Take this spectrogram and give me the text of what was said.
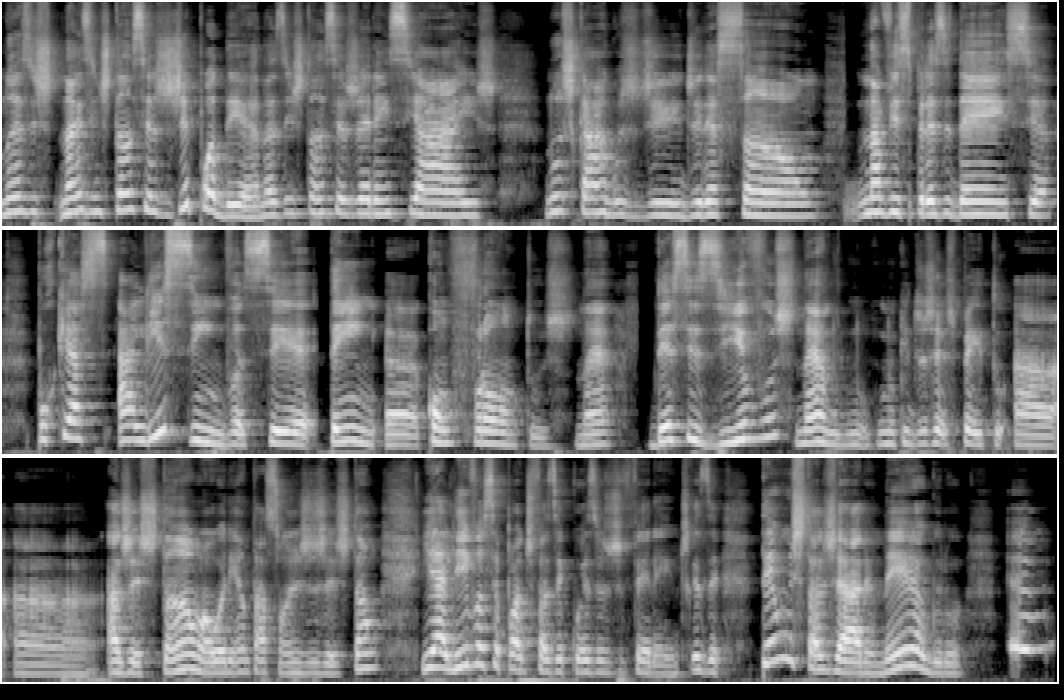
nas instâncias de poder, nas instâncias gerenciais, nos cargos de direção, na vice-presidência, porque ali sim você tem uh, confrontos né, decisivos né, no, no, que diz respeito à, à, gestão, a orientações de gestão, e ali você pode fazer coisas diferentes. Quer dizer, ter um estagiário negro. É,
